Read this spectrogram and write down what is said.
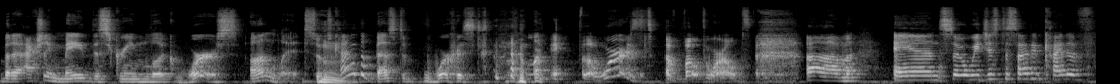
but it actually made the screen look worse unlit. So it was kind of the best of worst. like, the worst of both worlds. Um, and so we just decided kind of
